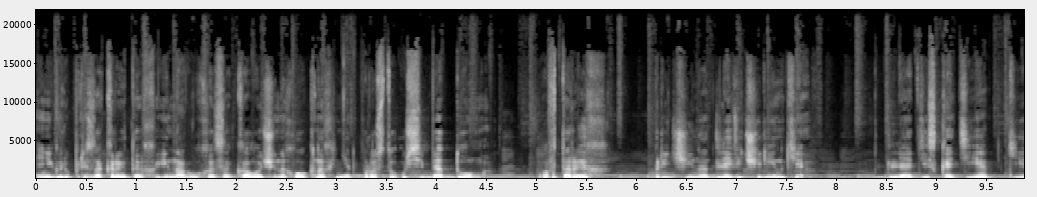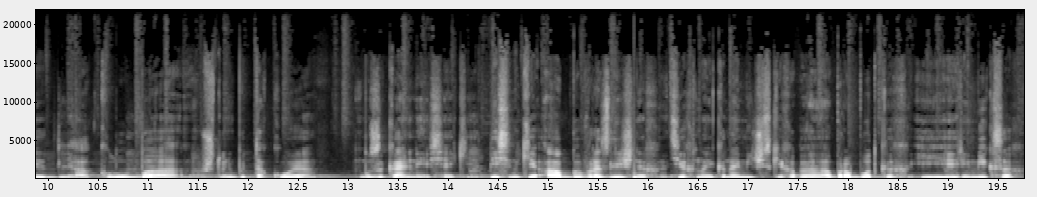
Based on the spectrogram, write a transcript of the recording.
Я не говорю при закрытых и наглухо заколоченных окнах, нет, просто у себя дома. Во-вторых, причина для вечеринки, для дискотеки, для клуба, что-нибудь такое, музыкальные всякие песенки Аббы в различных техноэкономических обработках и ремиксах,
